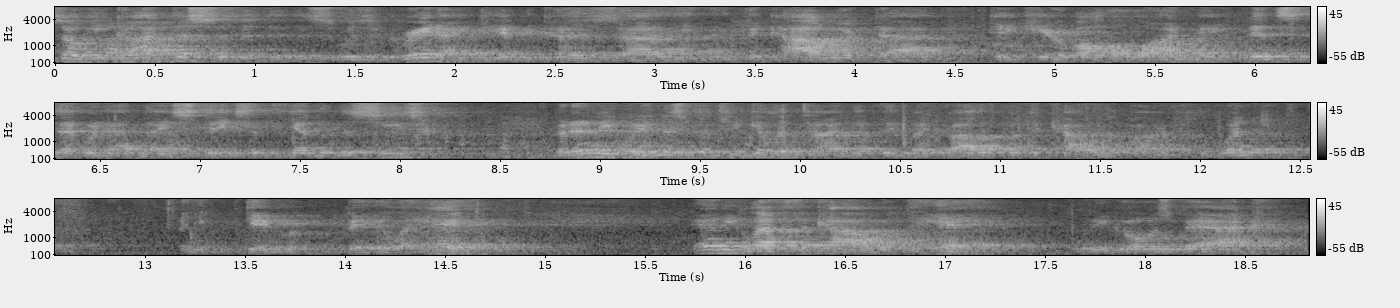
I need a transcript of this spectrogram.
So he got this, this was a great idea because uh, the, cow would uh, take care of all the lawn maintenance and then would have nice steaks at the end of the season. But anyway, this particular time, that my father put the cow in the barn for the winter and he gave him a bale of hay. And he left the cow with the hay. When he goes back,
